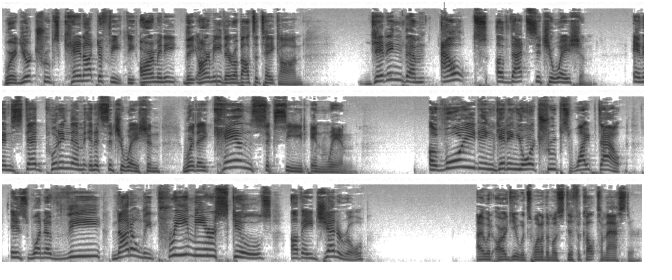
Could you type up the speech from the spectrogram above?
where your troops cannot defeat the army, the army they're about to take on, getting them out of that situation and instead putting them in a situation where they can succeed and win avoiding getting your troops wiped out is one of the not only premier skills of a general, I would argue it's one of the most difficult to master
